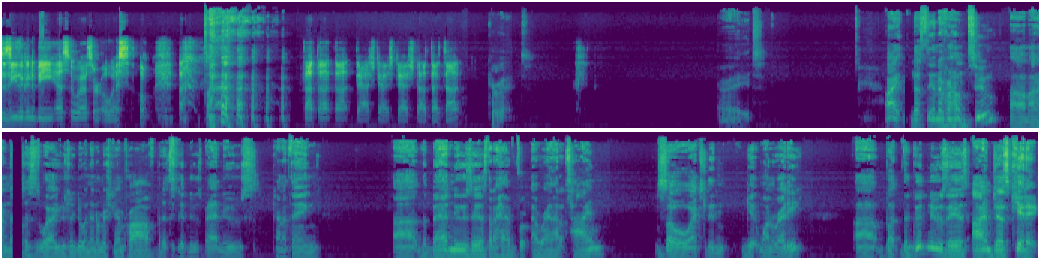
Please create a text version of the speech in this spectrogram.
is either going to be SOS or OSO. dot dot dot dash dash dash dot dot dot. Correct. All right. All right, that's the end of round two. Um, I don't know. This is where I usually do an intermission improv, but it's a good news, bad news kind of thing. Uh, the bad news is that I had I ran out of time, so I actually didn't get one ready. Uh, but the good news is I'm just kidding.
